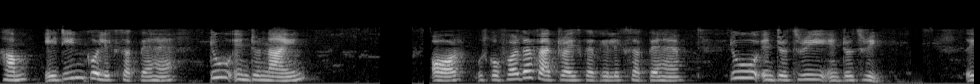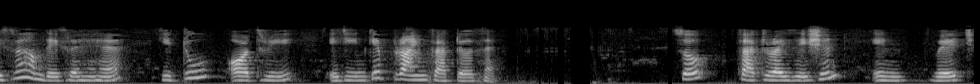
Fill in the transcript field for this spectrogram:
हम 18 को लिख सकते हैं 2 इंटू नाइन और उसको फर्दर फैक्टराइज करके लिख सकते हैं 2 इंटू थ्री इंटू थ्री तो इसमें हम देख रहे हैं कि 2 और 3 18 के प्राइम फैक्टर्स हैं। So factorization in which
